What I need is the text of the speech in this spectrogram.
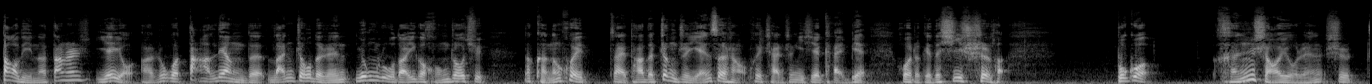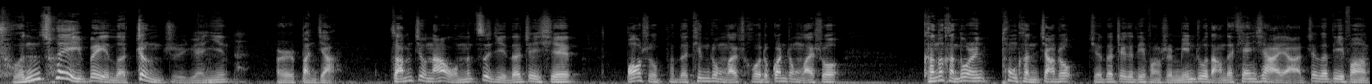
道理呢？当然也有啊。如果大量的兰州的人涌入到一个红州去，那可能会在它的政治颜色上会产生一些改变，或者给它稀释了。不过，很少有人是纯粹为了政治原因而搬家。咱们就拿我们自己的这些保守的听众来说，或者观众来说，可能很多人痛恨加州，觉得这个地方是民主党的天下呀，这个地方。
